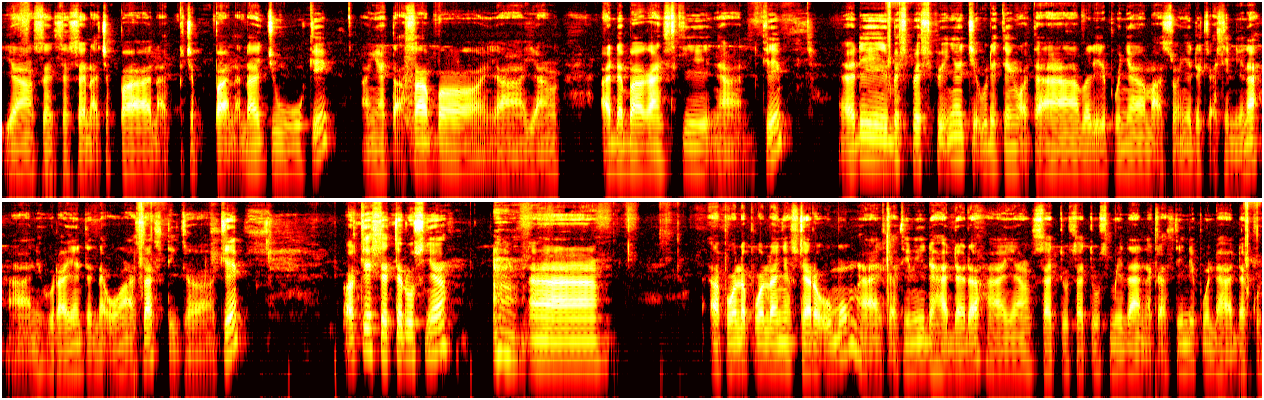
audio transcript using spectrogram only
yang sentiasa nak cepat, nak cepat, nak laju. Okey. Uh, yang tak sabar, yang, yang ada barang sikit. Ha, okay. Jadi lebih spesifiknya cik boleh tengok tak ha, balik dia punya maksudnya dekat sini lah. Ha, ni huraian tentang orang asas tiga. Okay. Okay seterusnya. uh, pola-polanya secara umum. Ha, kat sini dah ada dah. Ha, yang 119. Kat sini pun dah ada aku.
